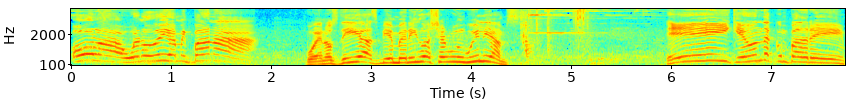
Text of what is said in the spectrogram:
Hola, buenos días, mi pana. Buenos días, bienvenido a Sherwin Williams. ¡Ey! ¿Qué onda, compadre?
